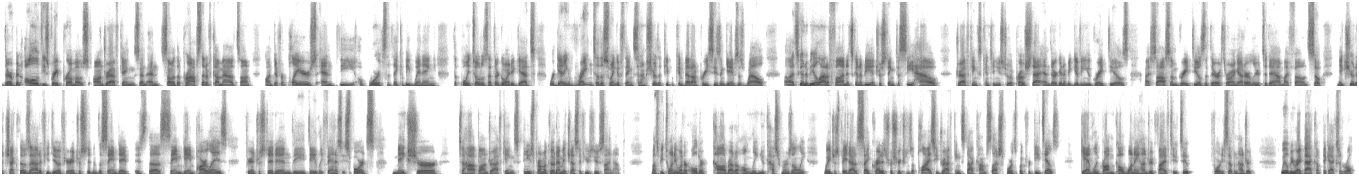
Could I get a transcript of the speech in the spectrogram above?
there have been all of these great promos on DraftKings and and some of the props that have come out on on different players and the awards that they could be winning, the point totals that they're going to get. We're getting right into the swing of things, and I'm sure that people can bet on preseason games as well. Uh, it's going to be a lot of fun. It's going to be interesting to see how DraftKings continues to approach that, and they're going to be giving you great deals. I saw some great deals that they were throwing out earlier today on my phone. So make sure to check those out if you do. If you're interested in the same day, is the same game parlays. If you're interested in the daily fantasy sports, make sure to hop on DraftKings and use promo code MHS if you do sign up. Must be 21 or older, Colorado only, new customers only. Wagers paid out of site credits, restrictions apply. See DraftKings.com slash sportsbook for details. Gambling problem, call 1 800 522 4700. We'll be right back on Pickaxe and Roll.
